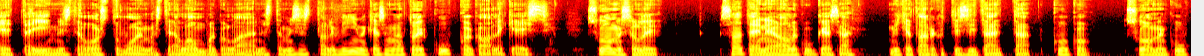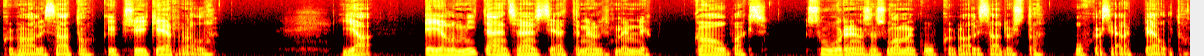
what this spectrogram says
että ihmisten ostovoimasta ja lompakolla äänestämisestä oli viime kesänä toi kukkakaalikeissi. Suomessa oli sateinen alkukesä, mikä tarkoitti sitä, että koko Suomen kukkakaalisato kypsyi kerralla. Ja ei ollut mitään chanssiä, että ne olisi mennyt kaupaksi. Suurin osa Suomen kukkakaalisadosta uhkasi jäädä peltoon.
